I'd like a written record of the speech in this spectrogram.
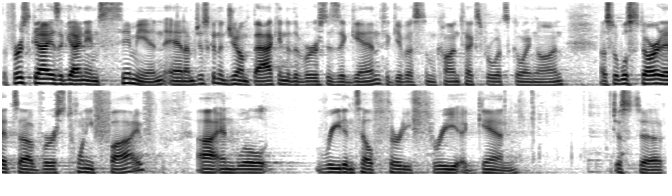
The first guy is a guy named Simeon, and I'm just going to jump back into the verses again to give us some context for what's going on. Uh, so we'll start at uh, verse 25, uh, and we'll read until 33 again, just to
